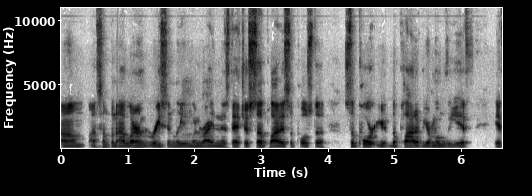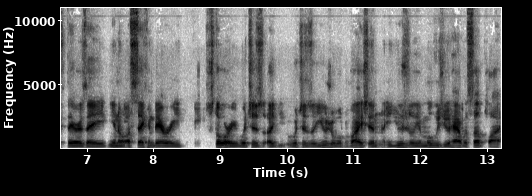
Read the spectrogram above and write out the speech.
um uh, something I learned recently when writing is that your subplot is supposed to support your the plot of your movie. If if there's a you know a secondary story, which is a which is a usual device, and usually in movies you have a subplot,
